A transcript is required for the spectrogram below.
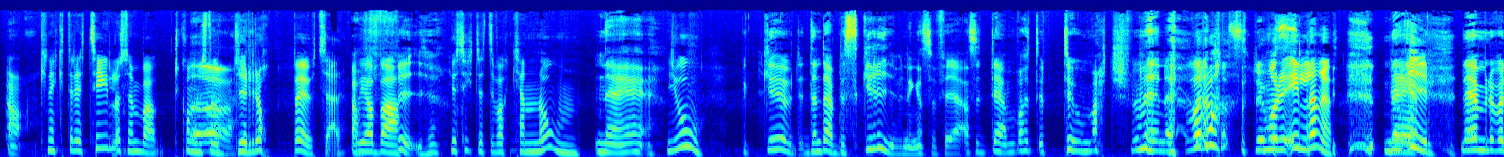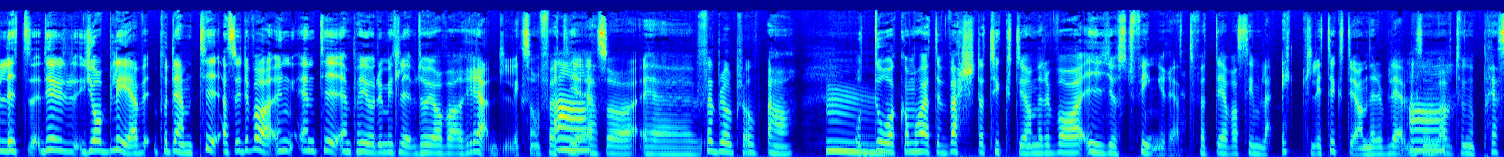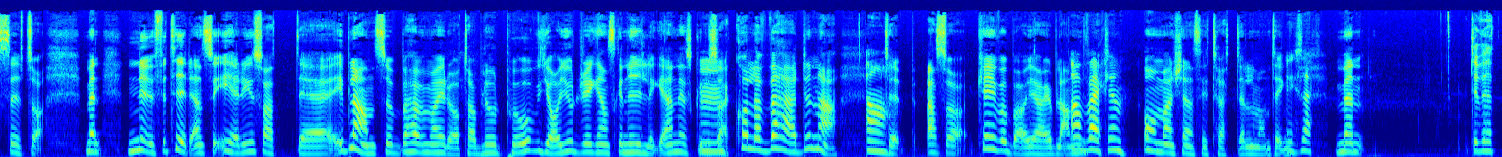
Ja. knäckte det till och sen bara kom det stå droppa ut så här. Och jag bara, Fy. jag tyckte att det var kanon. Nej. Jo, Men Gud, den där beskrivningen Sofia, alltså den var typ too much för mig nu. vadå? Alltså, Mår du illa nu? Nej, yr? nej men det var lite, det, jag blev på den tiden, alltså det var en, en, en period i mitt liv då jag var rädd liksom för att Ja. ge, alltså, eh, För blodprov? ja. Mm. Och då kommer jag ihåg att det värsta tyckte jag när det var i just fingret. För att det var så himla äckligt tyckte jag när det blev liksom, Ah. jag var tvungen att pressa ut så. Men nu för tiden så är det ju så att eh, ibland så behöver man ju då ta blodprov. Jag gjorde det ganska nyligen. Jag skulle Mm. här, kolla värdena. Ja. Typ. Alltså kan ju vara bra att göra ibland. ja, verkligen. om man känner sig trött eller någonting. Exakt. Men du vet,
